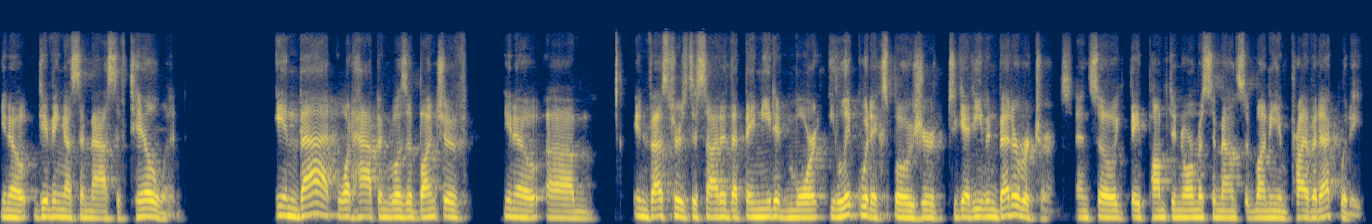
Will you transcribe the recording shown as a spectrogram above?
you know, giving us a massive tailwind in that, what happened was a bunch of you know um, investors decided that they needed more illiquid exposure to get even better returns, and so they pumped enormous amounts of money in private equity.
